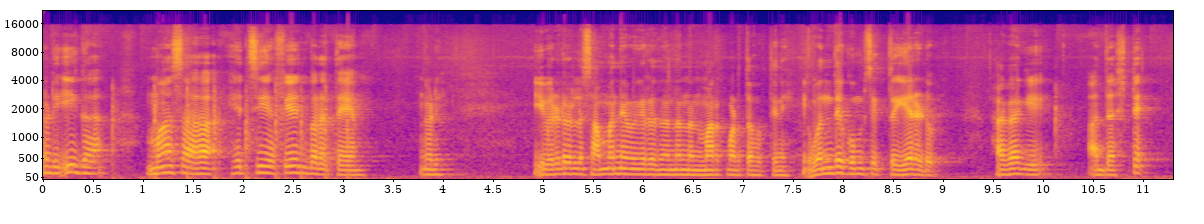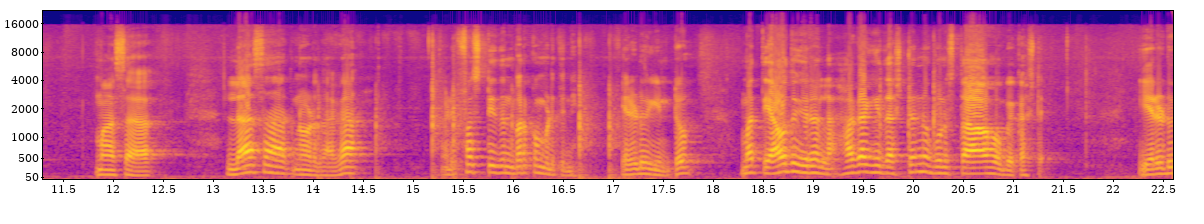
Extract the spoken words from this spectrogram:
ನೋಡಿ, ಈಗ ಮ ಸಹ ಹೆಚ್ ಸಿ ಎಫ್ ಏನು ಬರುತ್ತೆ? ನೋಡಿ, ಇವೆರಡರಲ್ಲೂ ಸಾಮಾನ್ಯವಾಗಿರೋದನ್ನು ನಾನು ಮಾರ್ಕ್ ಮಾಡ್ತಾ ಹೋಗ್ತೀನಿ. ಒಂದೇ ಗುಂಪು ಸಿಕ್ತು ಎರಡು. ಹಾಗಾಗಿ ಅದಷ್ಟೇ ಮಾಸ. ಲಾಸ ಹಾಕಿ ನೋಡಿದಾಗ, ನೋಡಿ ಫಸ್ಟ್ ಇದನ್ನು ಬರ್ಕೊಂಡ್ಬಿಡ್ತೀನಿ. ಎರಡು ಇಂಟು ಮತ್ತು ಯಾವುದೂ ಇರಲ್ಲ. ಹಾಗಾಗಿ ಇದಷ್ಟನ್ನು ಗುಣಿಸ್ತಾ ಹೋಗ್ಬೇಕಷ್ಟೆ. ಎರಡು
